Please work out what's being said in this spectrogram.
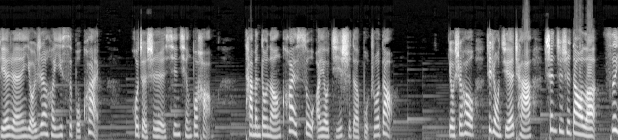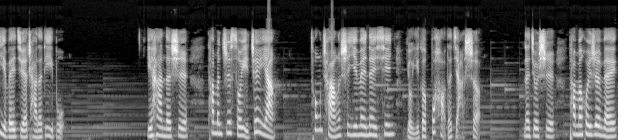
别人有任何一丝不快，或者是心情不好，他们都能快速而又及时的捕捉到。有时候，这种觉察甚至是到了自以为觉察的地步。遗憾的是，他们之所以这样，通常是因为内心有一个不好的假设，那就是他们会认为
